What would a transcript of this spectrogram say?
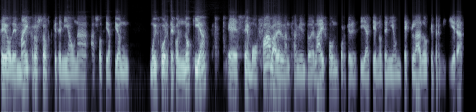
CEO de Microsoft, que tenía una asociación muy fuerte con Nokia, eh, se mofaba del lanzamiento del iPhone porque decía que no tenía un teclado que permitiera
